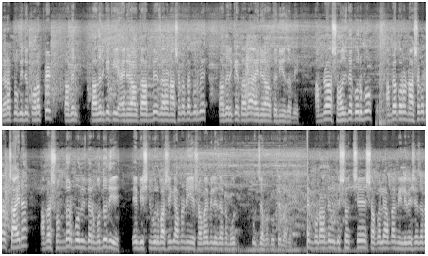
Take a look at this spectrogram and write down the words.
যারা প্রকৃত করাপ্টেড তাদের, তাদেরকে কি আইনের আওতা আনবে, যারা নাশকতা করবে, তাদেরকে তারা আইনের আওতা নিয়ে যাবে। আমরা সহযোগিতা করব, আমরা কোনো নাশকতা চাই না, আমরা সুন্দর প্রতিযোগিতার মধ্য দিয়ে এই বিষ্ণুপুরবাসীকে আমরা নিয়ে সবাই মিলে যেন বোধ উদযাপন করতে পারি। ভোটারদের উদ্দেশ্য হচ্ছে সকলে আমরা মিলেমিশে যেন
